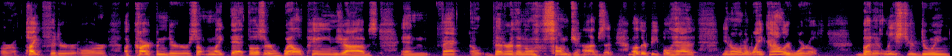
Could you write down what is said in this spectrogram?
or a pipe fitter or a carpenter or something like that. Those are well paying jobs, in fact, better than some jobs that other people have, you know, in the white collar world. But at least you're doing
